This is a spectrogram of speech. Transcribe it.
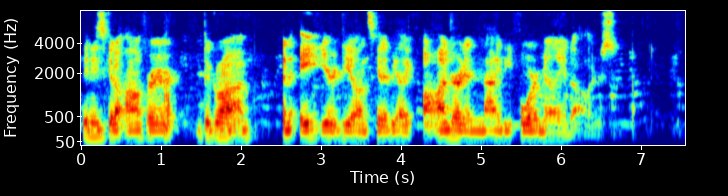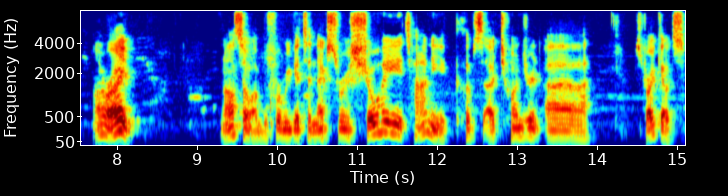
Then he's gonna offer deGrom an eight year deal, and it's gonna be like hundred and ninety four million dollars. All right. And also, uh, before we get to the next story, Shohei Ohtani clips uh, 200 uh, strikeouts.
